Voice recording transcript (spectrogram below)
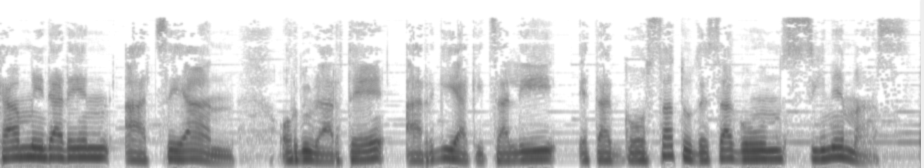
kameraren atzean, ordura arte argiak itzali eta gozatu dezagun zinemaz.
